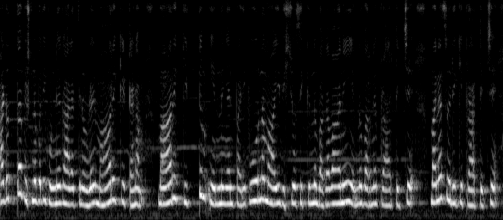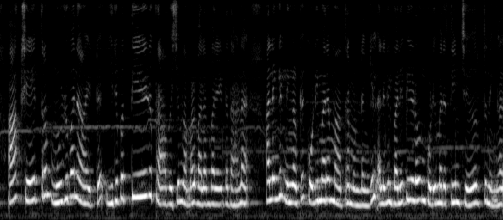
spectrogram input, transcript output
അടുത്ത വിഷ്ണുപതി പുണ്യകാലത്തിനുള്ളിൽ മാറിക്കിട്ടണം മാറിക്കിട്ടും എന്ന് ഞാൻ പരിപൂർണമായി വിശ്വസിക്കുന്നു ഭഗവാനെ എന്ന് പറഞ്ഞ് പ്രാർത്ഥിച്ച് മനസ്സുരുക്കി പ്രാർത്ഥിച്ച്. ആ ക്ഷേത്രം മുഴുവനായിട്ട് ഇരുപത്തിയേഴ് പ്രാവശ്യം നമ്മൾ വലം വരേണ്ടതാണ്. അല്ലെങ്കിൽ നിങ്ങൾക്ക് കൊടിമരം മാത്രമുണ്ടെങ്കിൽ അല്ലെങ്കിൽ ബലിപീഠവും കൊടിമരത്തെയും ചേർത്ത് നിങ്ങൾ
